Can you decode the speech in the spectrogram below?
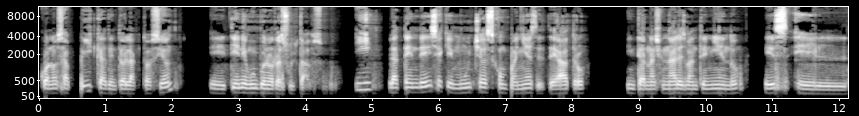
cuando se aplica dentro de la actuación eh, tiene muy buenos resultados. Y la tendencia que muchas compañías de teatro internacionales van teniendo es el,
